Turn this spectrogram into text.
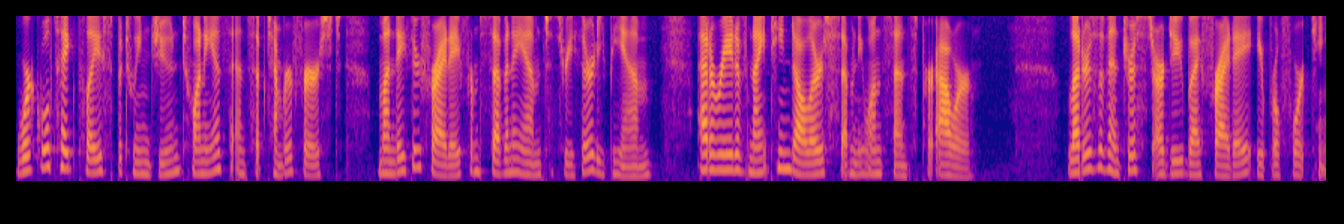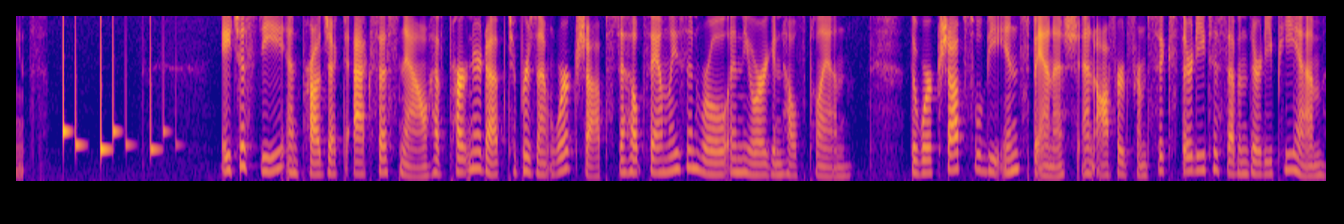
Work will take place between June 20th and September 1st, Monday through Friday from 7 a.m. to 3:30 p.m. at a rate of $19.71 per hour. Letters of interest are due by Friday, April 14th. HSD and Project Access Now have partnered up to present workshops to help families enroll in the Oregon Health Plan. The workshops will be in Spanish and offered from 6:30 to 7:30 p.m.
